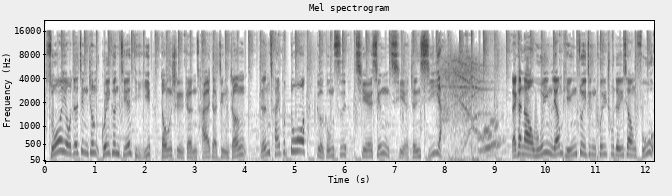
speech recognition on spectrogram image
所有的竞争归根结底都是人才的竞争。人才不多，各公司且行且珍惜呀。来看到无印良品最近推出的一项服务，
